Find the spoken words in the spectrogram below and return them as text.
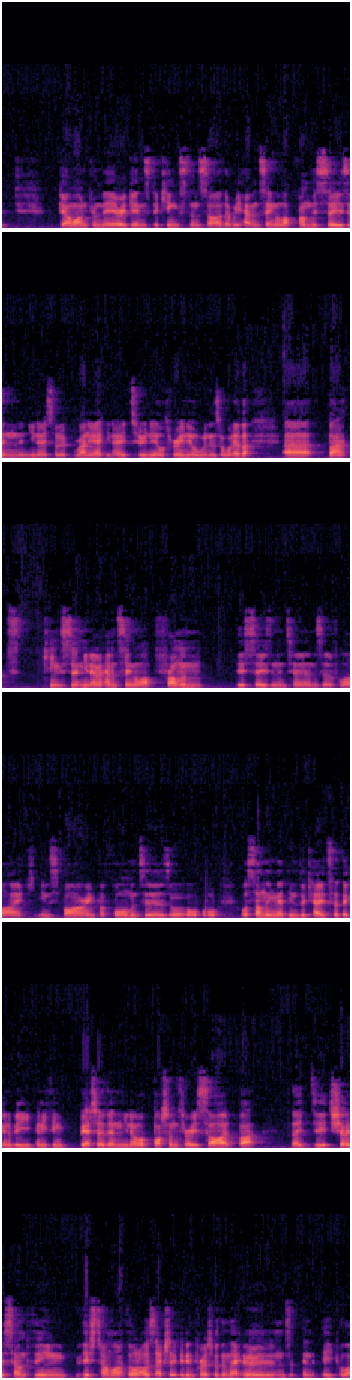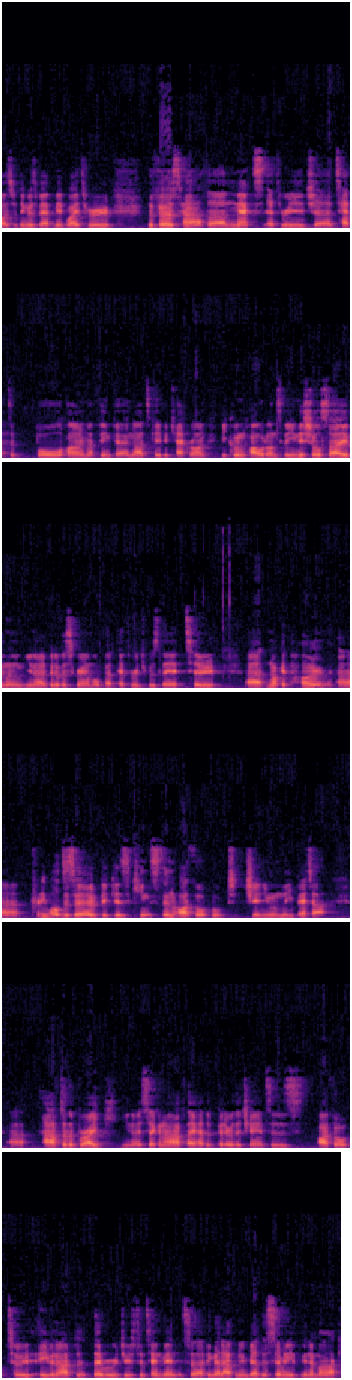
go on from there against the Kingston side that we haven't seen a lot from this season, and you know, sort of run out, you know, two 0 three 0 winners or whatever. Uh, but Kingston, you know, haven't seen a lot from them this season in terms of like inspiring performances or, or, or something that indicates that they're going to be anything better than you know a bottom three side, but they did show something this time. I thought I was actually a bit impressed with them. They earned an equaliser. I think it was about midway through the first half. Uh, Max Etheridge uh, tapped a ball home. I think uh, Knights keeper Catron he couldn't hold on to the initial save, and then you know a bit of a scramble. But Etheridge was there to uh, knock it home. Uh, pretty well deserved because Kingston I thought looked genuinely better. Uh, after the break, you know, second half, they had the better of the chances I thought too, even after they were reduced to 10 men. So I think that happened in about the 70th minute mark.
